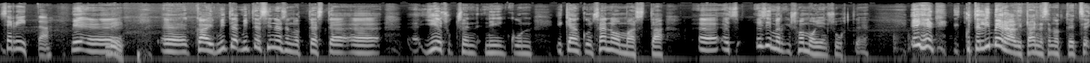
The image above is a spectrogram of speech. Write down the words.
Se riittää. Me, äh, niin. äh, Kai, mitä, mitä sinä sanot tästä äh, Jeesuksen niin kuin, ikään kuin sanomasta äh, esimerkiksi homojen suhteen? Eihän, kun te liberaalit aina sanotte, että se,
